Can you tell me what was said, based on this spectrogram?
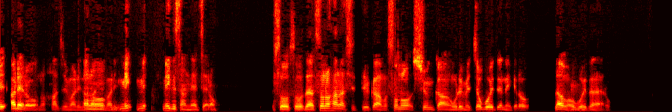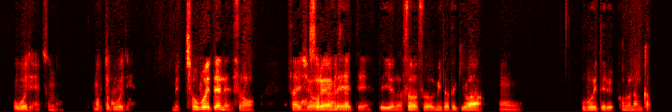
え、あれやろ？その始まりのあの始ま、り。め、め、メグさんのやつやろ？そうそう。だからその話っていうか、もうその瞬間、俺めっちゃ覚えてんねんけど、ランは覚えてないやろ。覚えてへん、そんなん。全く覚えてへん。めっちゃ覚えてんねん、その、最初、あそれを見てあれったって。ていうの、そうそう見たときは、うん。覚えてる。このなんか、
